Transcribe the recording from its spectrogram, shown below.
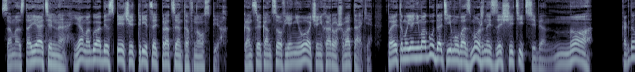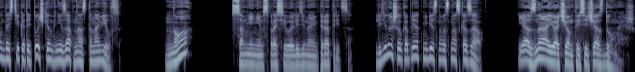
«Самостоятельно я могу обеспечить 30% на успех. В конце концов, я не очень хорош в атаке, поэтому я не могу дать ему возможность защитить себя, но...» Когда он достиг этой точки, он внезапно остановился. «Но?» — с сомнением спросила ледяная императрица. Ледяной шелкопряд небесного сна сказал, я знаю, о чем ты сейчас думаешь.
